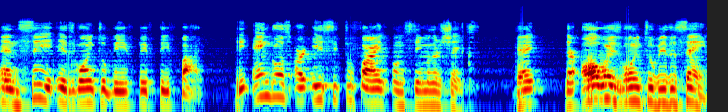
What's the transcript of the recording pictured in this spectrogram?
And C is going to be 55. The angles are easy to find on similar shapes. Okay? They're always going to be the same.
